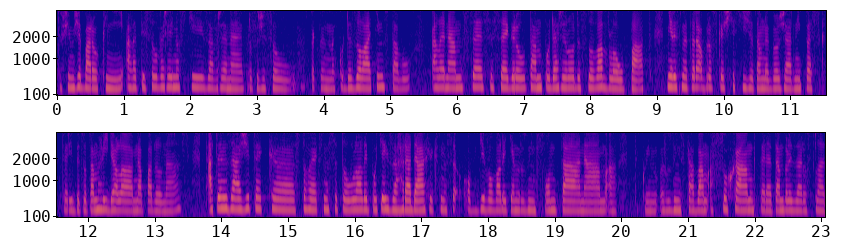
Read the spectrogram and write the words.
tuším, že barokní, ale ty jsou veřejnosti zavřené, protože jsou v takovém jako dezolátním stavu ale nám se se ségrou tam podařilo doslova vloupat. Měli jsme teda obrovské štěstí, že tam nebyl žádný pes, který by to tam hlídal a napadl nás. A ten zážitek eh, z toho, jak jsme se toulali po těch zahradách, jak jsme se obdivovali těm různým fontánám a takovým různým stavbám a sochám, které tam byly zarostlé,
